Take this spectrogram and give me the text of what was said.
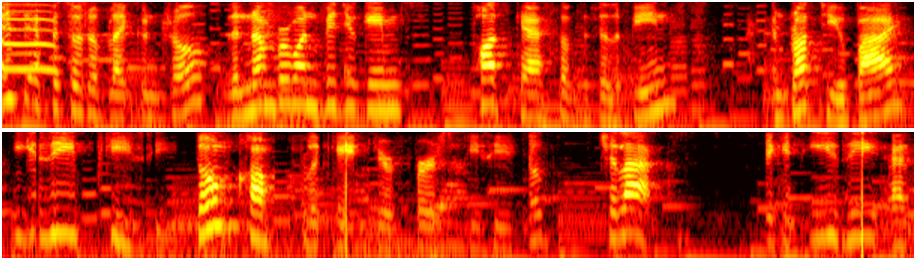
This episode of Light Control, the number one video games podcast of the Philippines, and brought to you by Easy PC. Don't complicate your first PC build. Chillax. Take it easy at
